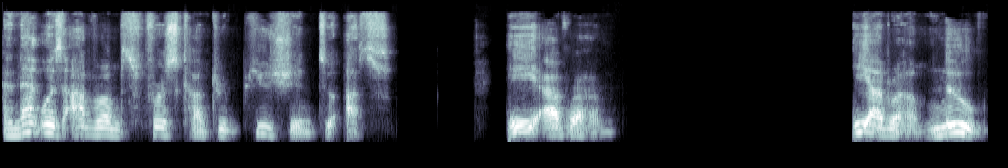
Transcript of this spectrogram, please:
And that was Avram's first contribution to us. He, Abraham, he, Abraham, knew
